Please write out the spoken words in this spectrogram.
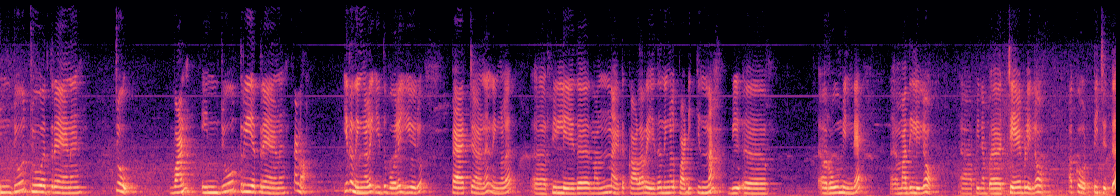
ഇന്റു ടു എത്രയാണ്? ടു വൺ ഇന്റു ത്രീ എത്രയാണ്? കണ്ടോ? ഇത് നിങ്ങൾ ഇതുപോലെ ഈ ഒരു പാറ്റേൺ നിങ്ങൾ ഫില്ല് ചെയ്ത് നന്നായിട്ട് കളർ ചെയ്ത് നിങ്ങൾ പഠിക്കുന്ന റൂമിന്റെ മതിലിലോ പിന്നെ ടേബിളിലോ ഒക്കെ ഒട്ടിച്ചിട്ട്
